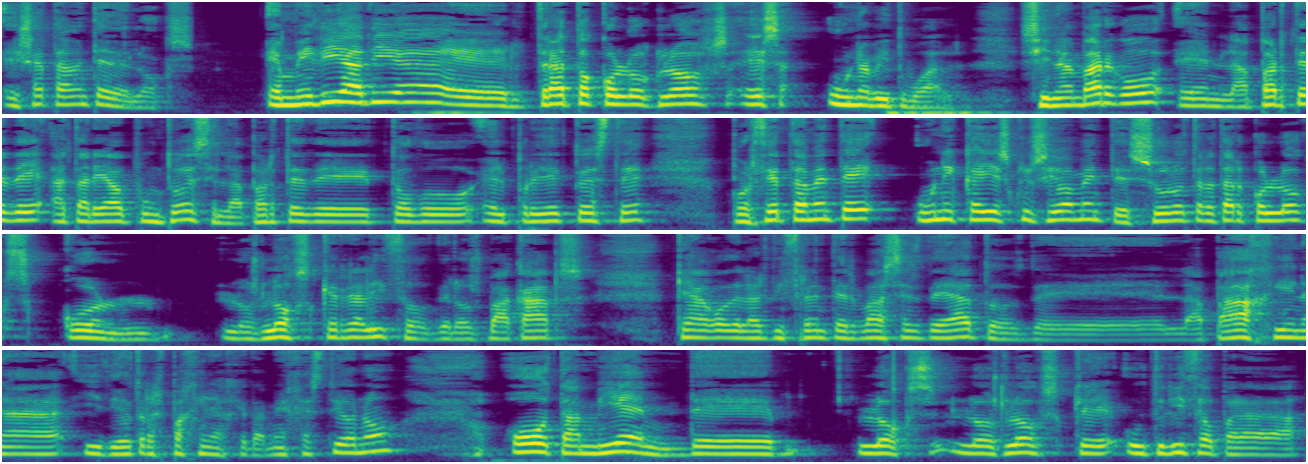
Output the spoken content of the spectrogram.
exactamente de logs? En mi día a día el trato con los logs es un habitual. Sin embargo, en la parte de atareado.es, en la parte de todo el proyecto este, pues ciertamente única y exclusivamente suelo tratar con logs con los logs que realizo de los backups que hago de las diferentes bases de datos de la página y de otras páginas que también gestiono o también de los logs que utilizo para,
